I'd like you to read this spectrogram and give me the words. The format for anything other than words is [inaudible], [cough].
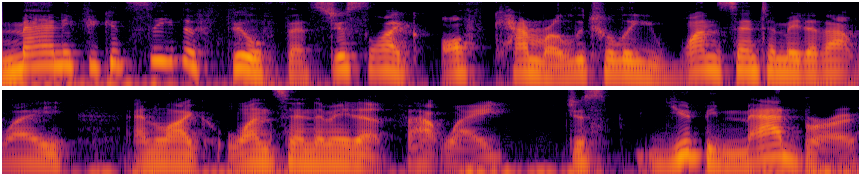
Man, if you could see the filth that's just like off camera, literally one centimeter that way and like one centimeter that way, just, you'd be mad, bro.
